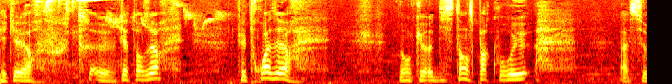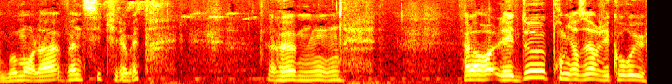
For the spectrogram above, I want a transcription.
Et quelle heure? 14h fait 3 heures. Donc euh, distance parcourue à ce moment-là, 26 km. Euh, alors les deux premières heures j'ai couru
